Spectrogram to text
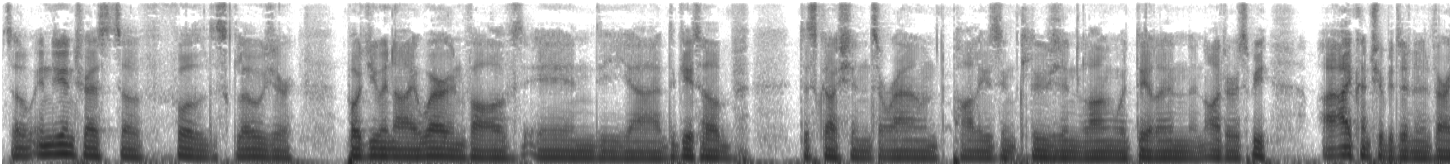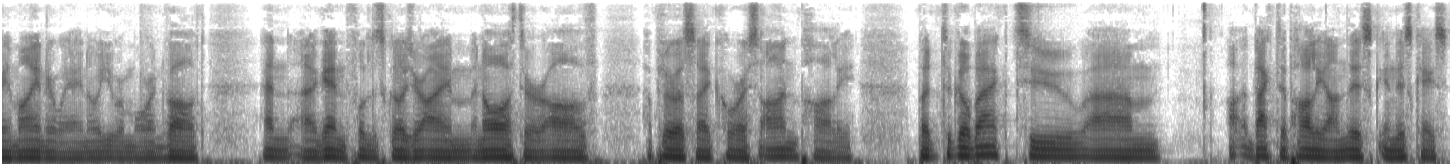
So, in the interests of full disclosure, both you and I were involved in the uh, the GitHub discussions around Polly's inclusion, along with Dylan and others. We, I, I contributed in a very minor way. I know you were more involved. And again, full disclosure, I'm an author of a Pluralsight course on Polly. But to go back to um, uh, back to Polly on this in this case,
